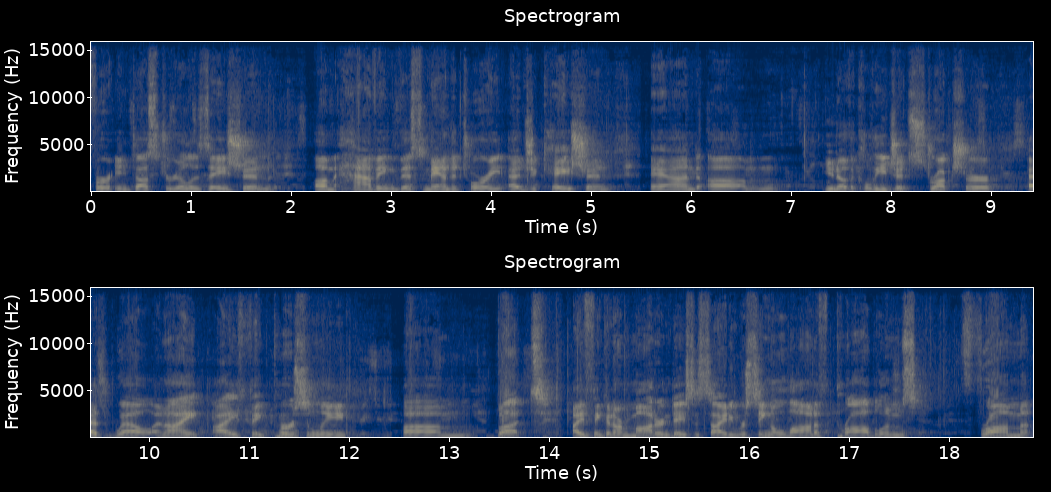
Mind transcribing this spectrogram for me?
for industrialization, um, having this mandatory education and, um, you know, the collegiate structure as well. And I, I think personally, um, but I think in our modern day society, we're seeing a lot of problems from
